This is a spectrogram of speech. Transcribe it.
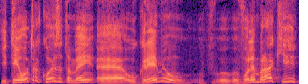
E tem outra coisa também, é, o Grêmio, eu vou lembrar aqui,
